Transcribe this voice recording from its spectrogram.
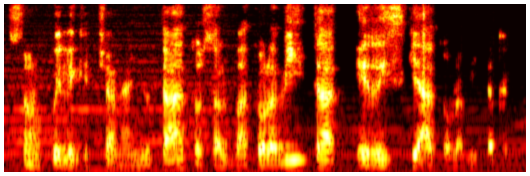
sono quelle che ci hanno aiutato, salvato la vita e rischiato la vita per noi.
